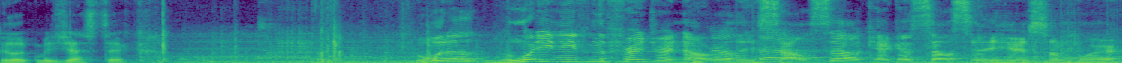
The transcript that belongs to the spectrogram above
You look majestic. But what else? What do you need from the fridge right now, really? Salsa. Salsa? Okay, I got salsa in here somewhere.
